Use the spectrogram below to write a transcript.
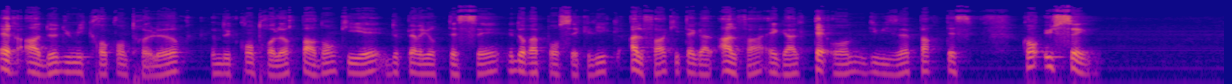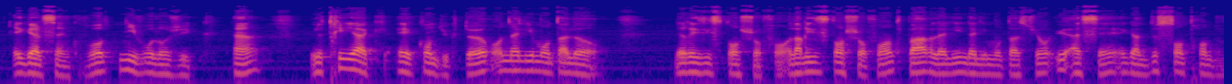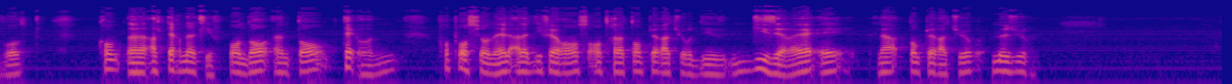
RA2 du microcontrôleur de contrôleur pardon, qui est de période TC et de rapport cyclique alpha qui est égal alpha égale T on divisé par TC. Quand UC égale 5 volts, niveau logique 1, le triac est conducteur, on alimente alors la résistance chauffante par la ligne d'alimentation UAC égale 230 volts euh, alternative pendant un temps T-on proportionnel à la différence entre la température désirée et la température mesurée.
